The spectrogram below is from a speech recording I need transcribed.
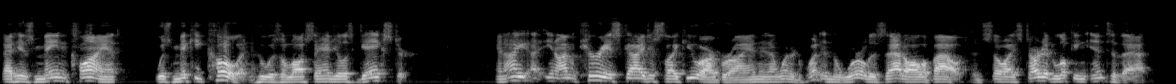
that his main client was Mickey Cohen, who was a Los Angeles gangster. And I, you know, I'm a curious guy just like you are, Brian, and I wondered what in the world is that all about? And so I started looking into that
